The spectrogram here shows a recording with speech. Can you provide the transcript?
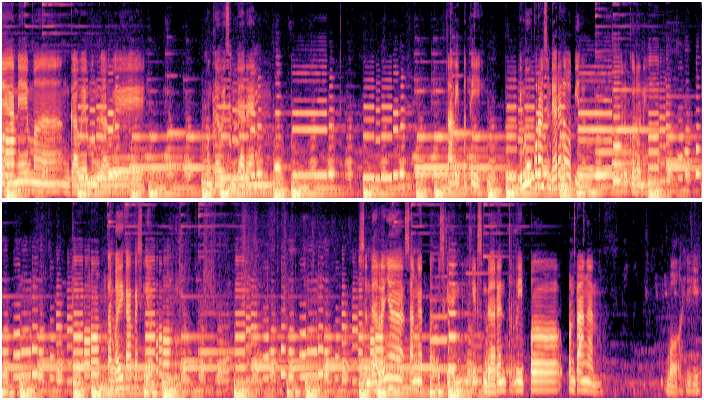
Kilayangane menggawe menggawe menggawe sendaren tali peti. Imu kurang sendaren apa piye? Guru-guru nih. Tambahi kakes ya. Sendarannya sangat bagus, geng. Mungkin sendaren triple pentangan. Wah, ini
